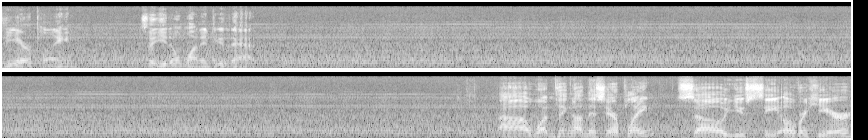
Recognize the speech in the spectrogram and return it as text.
the airplane. So you don't want to do that. Uh, one thing on this airplane, so you see over here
